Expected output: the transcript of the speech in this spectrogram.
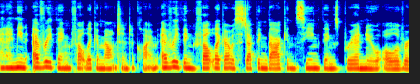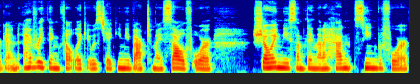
And I mean, everything felt like a mountain to climb. Everything felt like I was stepping back and seeing things brand new all over again. Everything felt like it was taking me back to myself or showing me something that I hadn't seen before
